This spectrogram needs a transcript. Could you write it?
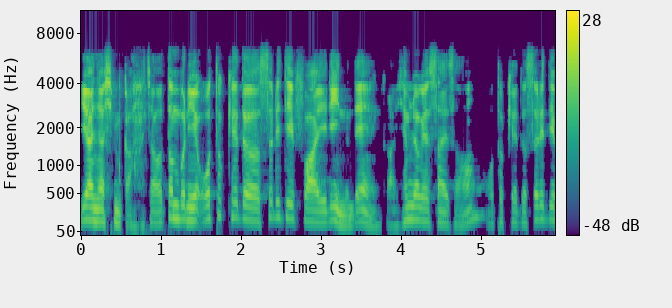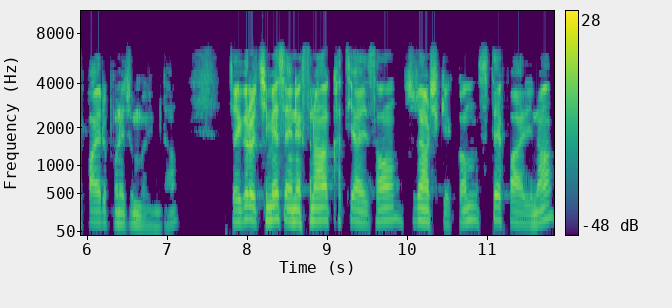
예 안녕하십니까. 자 어떤 분이 AutoCAD 3D 파일이 있는데 그 협력회사에서 AutoCAD 3D 파일을 보내준 모양입니다. 자 이거를 GMS NX나 카티아에서 수정할 수 있게끔 스텝 파일이나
